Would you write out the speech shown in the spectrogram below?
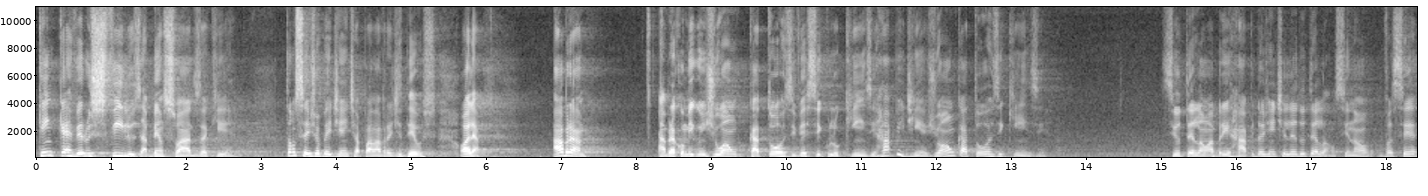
Quem quer ver os filhos abençoados aqui? Então seja obediente à palavra de Deus. Olha, abra abra comigo em João 14, versículo 15. Rapidinho, João 14, 15. Se o telão abrir rápido, a gente lê do telão. Senão, você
